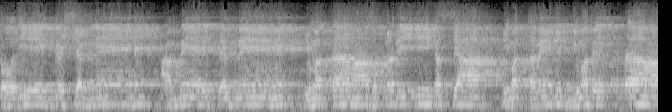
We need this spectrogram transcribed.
शोचीग्यष्यग्नेः अग्नेरित्यग्नेः द्युमत्तमा सुप्रतीकस्य द्युमत्तमेति द्युमत्तमा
